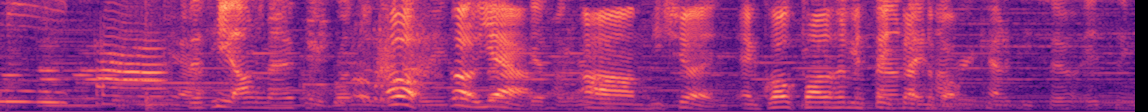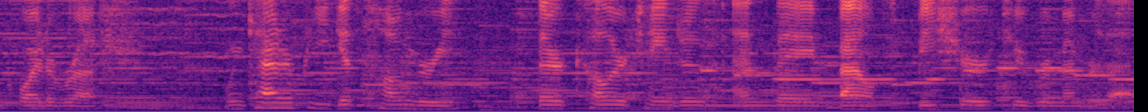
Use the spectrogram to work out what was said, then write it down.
Yeah. Does he automatically run to the Oh, trees oh when they yeah. Get hungry? Um, he should. And go follow him She and say found a hungry Caterpie, so it's in quite a rush. When Caterpie gets hungry, their color changes and they bounce. Be sure to remember that.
